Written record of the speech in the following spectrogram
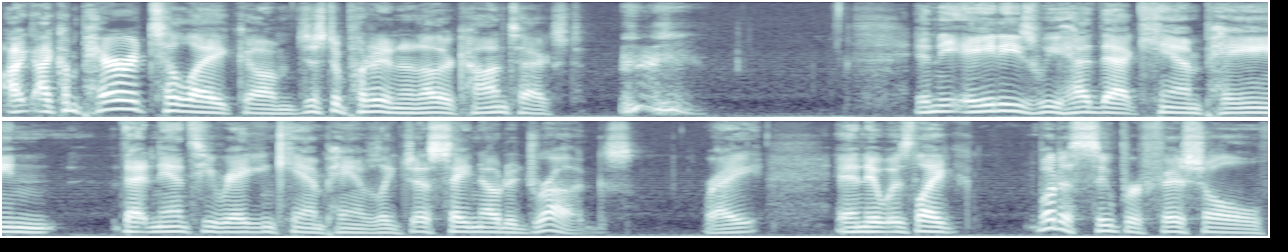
I, I, compare it to like um, just to put it in another context. in the '80s, we had that campaign, that Nancy Reagan campaign. It was like just say no to drugs, right? And it was like what a superficial,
